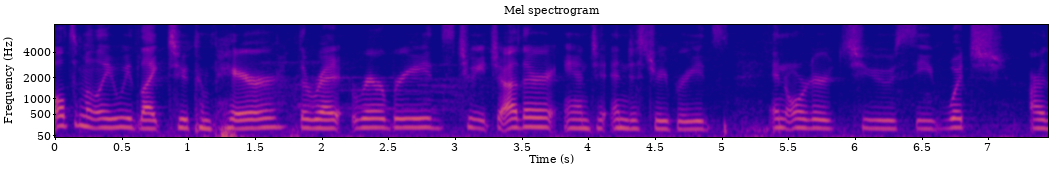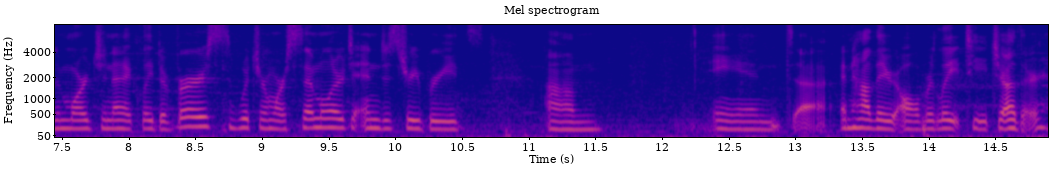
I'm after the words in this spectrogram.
ultimately, we'd like to compare the ra- rare breeds to each other and to industry breeds in order to see which are the more genetically diverse, which are more similar to industry breeds, um, and uh, and how they all relate to each other.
